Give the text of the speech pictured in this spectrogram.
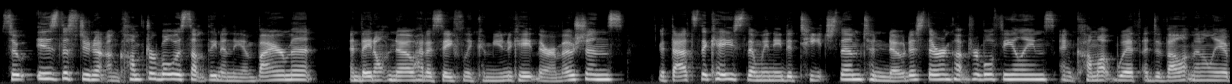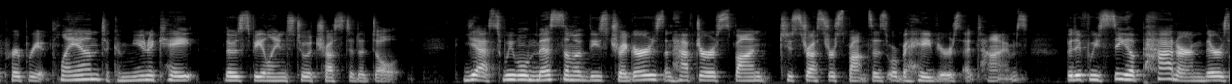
So, is the student uncomfortable with something in the environment and they don't know how to safely communicate their emotions? If that's the case, then we need to teach them to notice their uncomfortable feelings and come up with a developmentally appropriate plan to communicate those feelings to a trusted adult. Yes, we will miss some of these triggers and have to respond to stress responses or behaviors at times. But if we see a pattern, there's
